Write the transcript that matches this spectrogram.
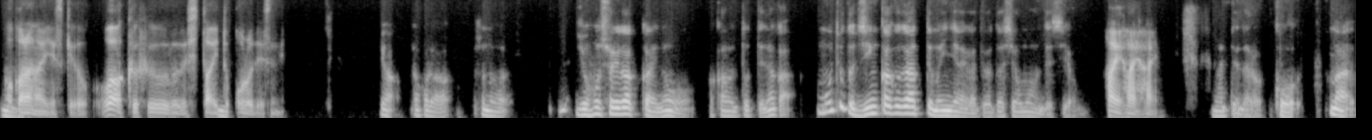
うん。わからないですけど、は工夫したいところですね。いや、だから、その、情報処理学会のアカウントって、なんか、もうちょっと人格があってもいいんじゃないかって私は思うんですよ。はいはいはい。なんて言うんだろう。こう、まあ、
